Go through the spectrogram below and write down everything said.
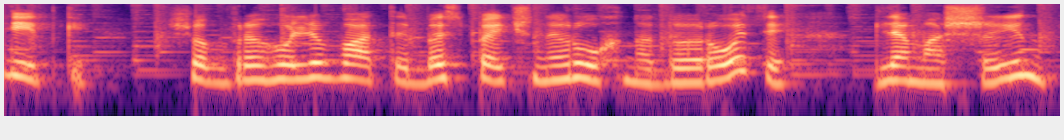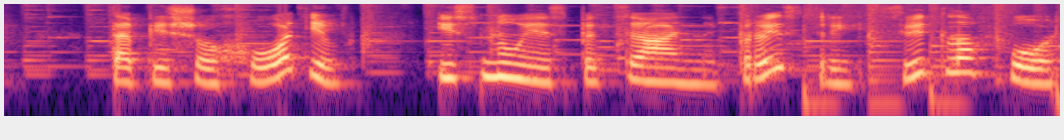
дітки! Щоб врегулювати безпечний рух на дорозі для машин та пішоходів, існує спеціальний пристрій світлофор.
